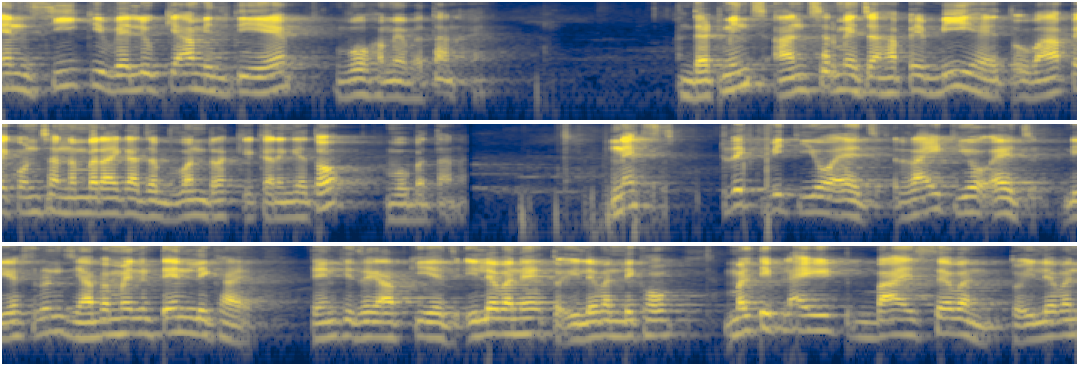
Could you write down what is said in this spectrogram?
एंड सी की वैल्यू क्या मिलती है, वो हमें बताना है। दैट मीन्स आंसर में जहाँ पे बी है तो वहाँ पे कौन सा नंबर आएगा? जब वन रख के करेंगे तो वो बताना next trick with your age write your age dear students यहाँ पे मैंने टेन लिखा है। टेन की जगह आपकी एज इलेवन है तो इलेवन लिखो। मल्टीप्लाइड बाय सेवन तो इलेवन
